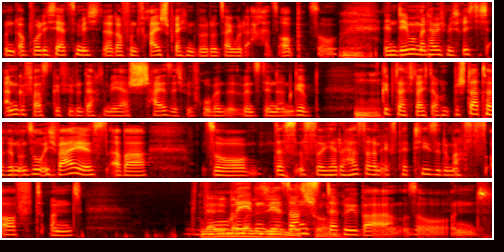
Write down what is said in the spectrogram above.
Und obwohl ich jetzt mich davon freisprechen würde und sagen würde, ach, als ob, so. In dem Moment habe ich mich richtig angefasst gefühlt und dachte mir, ja, scheiße, ich bin froh, wenn es den dann gibt. Es gibt da vielleicht auch eine Bestatterin und so, ich weiß, aber so, das ist so, ja, du hast darin Expertise, du machst es oft und wo Ja, reden wir sonst darüber? So und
